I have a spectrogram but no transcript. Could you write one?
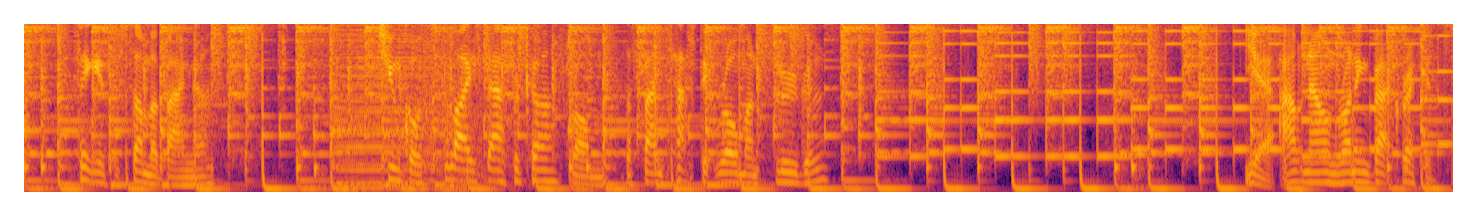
I think it's a summer banger. A tune called Sliced Africa from the fantastic Roman Flügel. Yeah, out now on Running Back Records.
